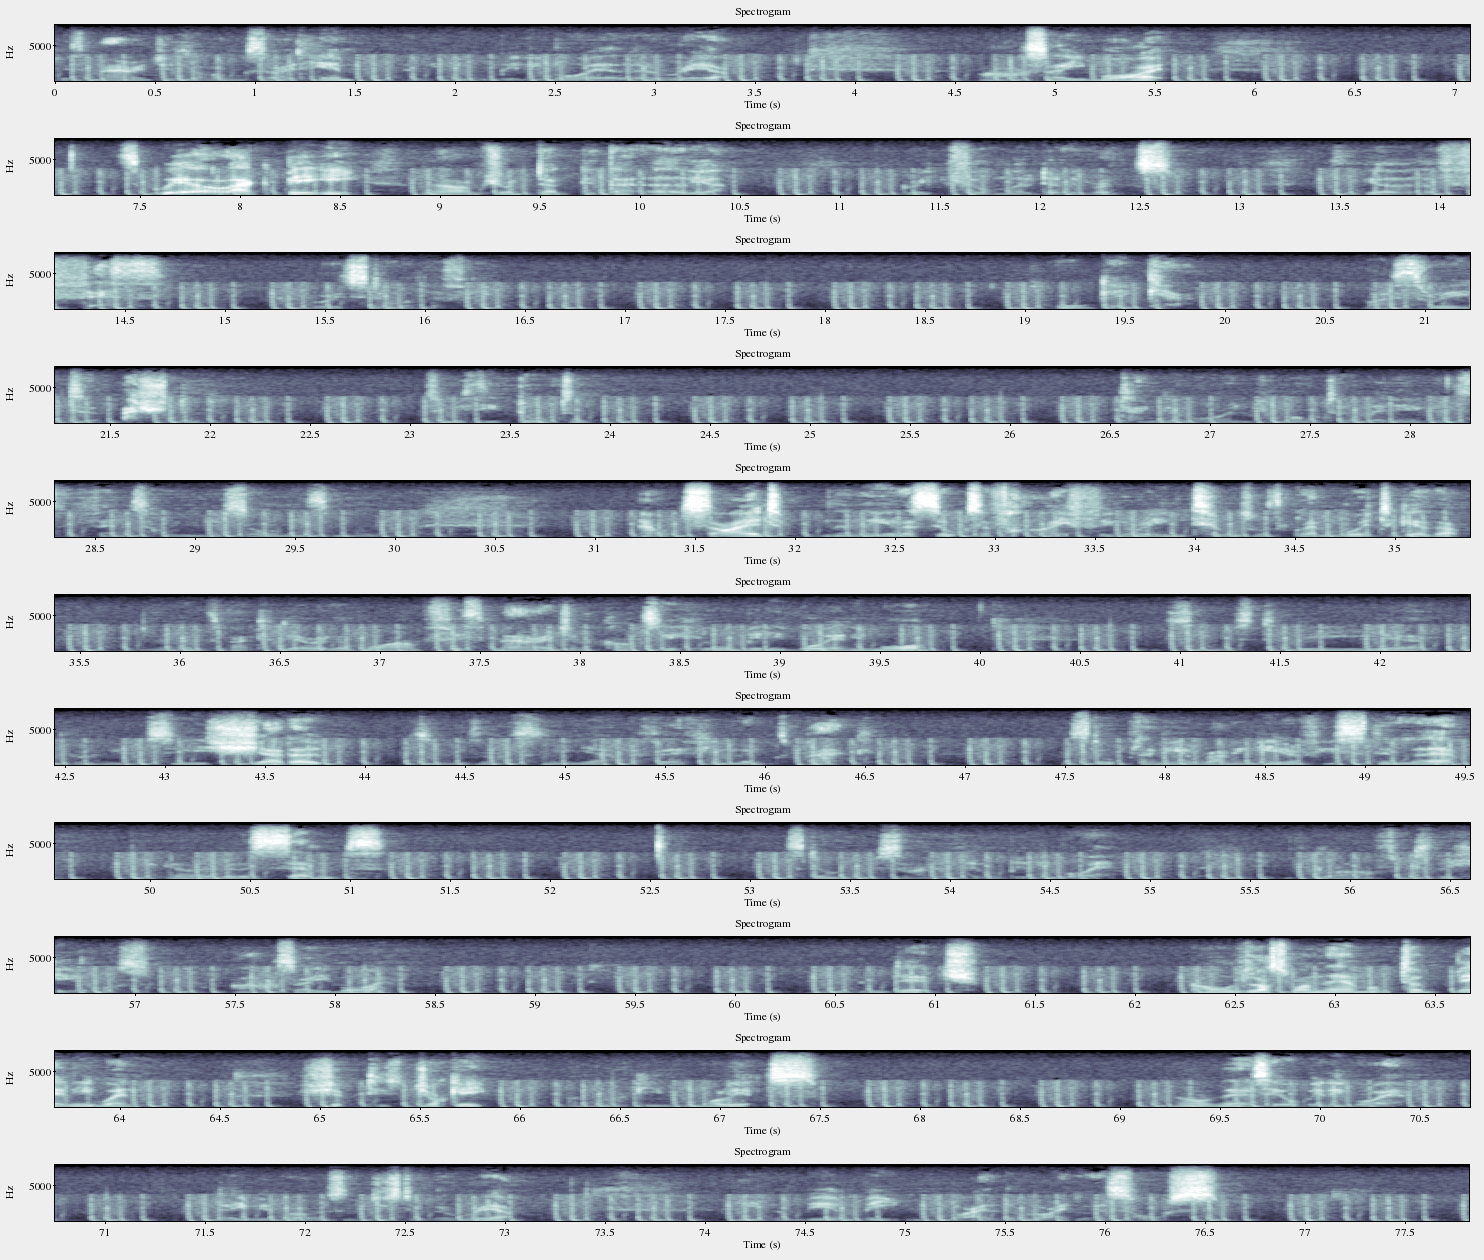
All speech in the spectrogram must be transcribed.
Fifth marriage is alongside him, and Billy Boy at the rear. I say white. Squeal like a piggy. No, I'm sure Doug did that earlier. Great film of deliverance. They go over the fifth. Or it's outside. And the other Silks of High figurine Tills with Glenboy together. Then it's back to Derry Lavoie fifth marriage, and I can't see Hillbilly Boy anymore. Seems to be, uh, can't even see his shadow. So he's obviously uh, a fair few lengths back. There's still plenty of running here if he's still there. Go over the seventh. Still no sign of Hillbilly Boy. Gone off into the heels. Ah, say boy. Ditch. We've lost one there. Monto Benny went. Shipped his jockey. Unlucky Mollets. Oh, and there's Hillbilly Boy. David Robinson just at the rear. Even being beaten by the riderless horse.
